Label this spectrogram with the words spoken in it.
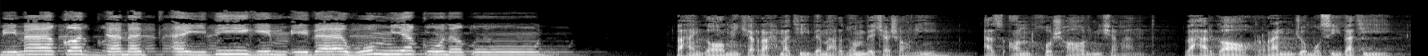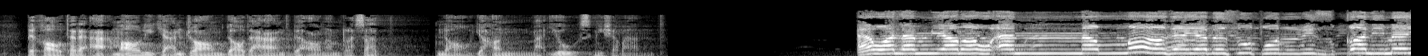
بِمَا قَدَّمَتْ أَيْدِيهِمْ إِذَا هُمْ يَقْنَطُونَ. و هنگامی که رحمتی به مردم بچشانیم از آن خوشحال می‌شوند و هرگاه رنج و مصیبتی به خاطر اعمالی که انجام داده اند به آنان رسد ناگهان معیوس می‌شوند. اولم یروا ان الله یبسط الرزق لمن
